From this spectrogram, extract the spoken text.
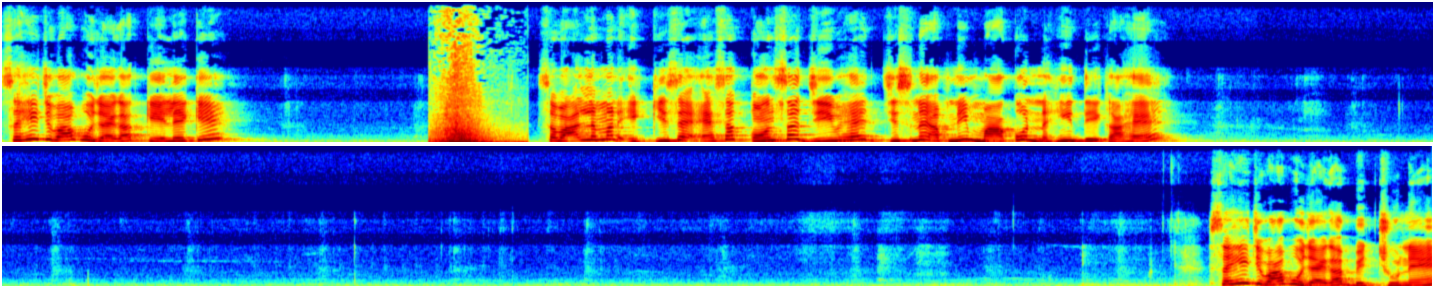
सही जवाब हो जाएगा केले के। सवाल नंबर 21 है, ऐसा कौन सा जीव है जिसने अपनी माँ को नहीं देखा है? सही जवाब हो जाएगा बिच्छू ने।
